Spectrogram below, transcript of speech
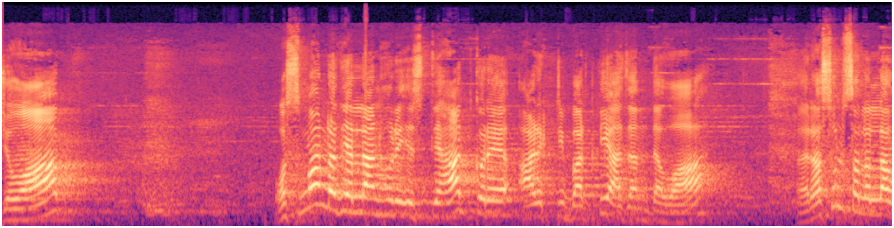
জবাব, ওসমান রাজি আল্লাহরে ইস্তেহাদ করে আরেকটি বাড়তি আজান দেওয়া, রাসুল সাল্লাহ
